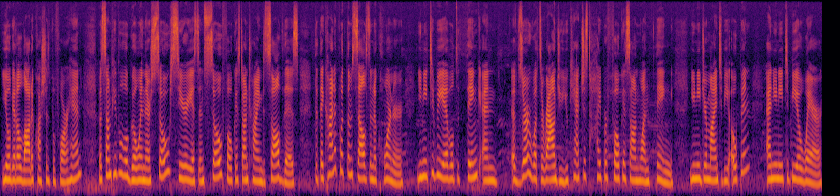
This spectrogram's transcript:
You'll get a lot of questions beforehand, but some people will go in there so serious and so focused on trying to solve this that they kind of put themselves in a corner. You need to be able to think and observe what's around you. You can't just hyper focus on one thing. You need your mind to be open and you need to be aware.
